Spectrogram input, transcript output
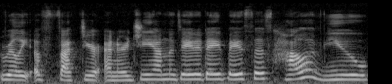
really affect your energy on a day to day basis. How have you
